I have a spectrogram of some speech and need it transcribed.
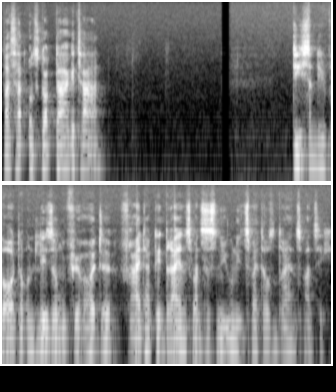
Was hat uns Gott da getan? Dies sind die Worte und Lesungen für heute, Freitag, den 23. Juni 2023.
